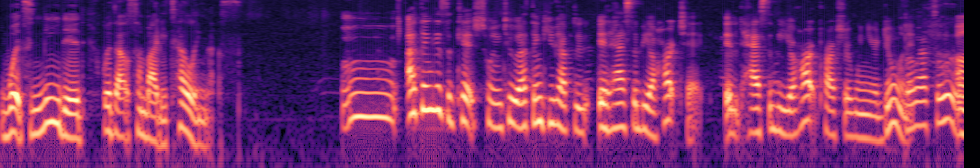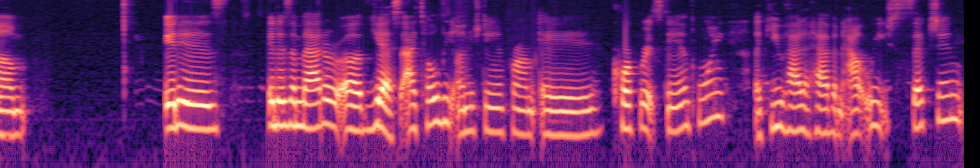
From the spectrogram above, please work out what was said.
what's needed without somebody telling us. Mm, I think it's a catch twenty two. I think you have to. It has to be a heart check. It has to be your heart posture when you're doing it. Oh, absolutely. Um, it is. It is a matter of yes. I totally understand from a corporate standpoint. Like you had to have an outreach section.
